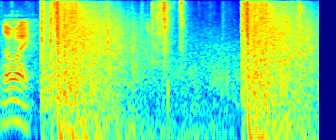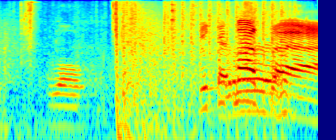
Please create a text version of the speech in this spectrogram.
Давай. Лол. Плюс 15!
